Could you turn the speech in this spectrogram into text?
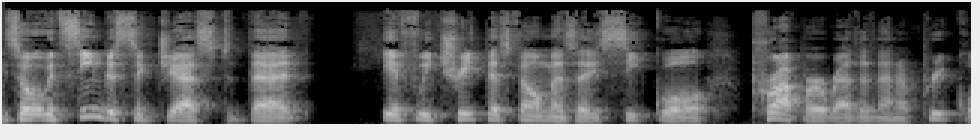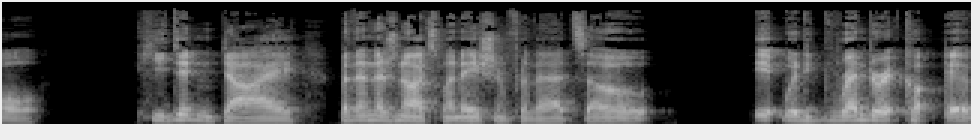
So it would seem to suggest that if we treat this film as a sequel proper rather than a prequel, he didn't die, but then there's no explanation for that. So it would render it co- uh,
